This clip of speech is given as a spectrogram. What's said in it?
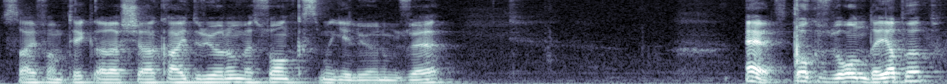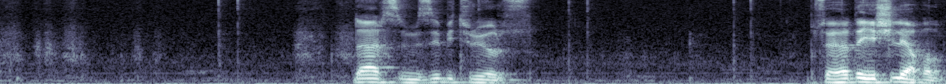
Sayfamı tekrar aşağı kaydırıyorum ve son kısmı geliyor önümüze. Evet 9 ve 10 da yapıp dersimizi bitiriyoruz. Bu sefer de yeşil yapalım.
